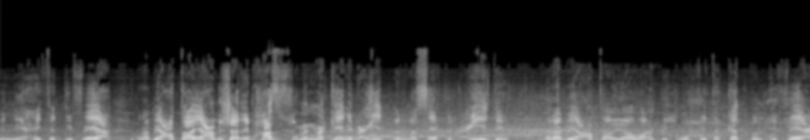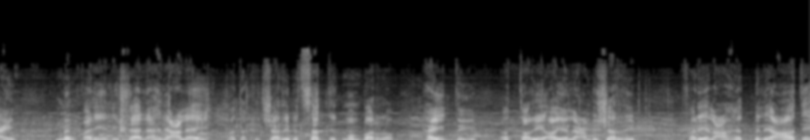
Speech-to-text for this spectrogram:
من ناحية الدفاع. ربيع عطايا عم يجرب حظه من مكان بعيد من مسافة بعيدة. ربيع عطايا وقت بيكون في تكتل دفاعي من فريق الاخاء الاهلي علي بدك تجرب تسدد من برا. هيدي الطريقة يلي عم بجرب فريق العهد بالإعادة.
